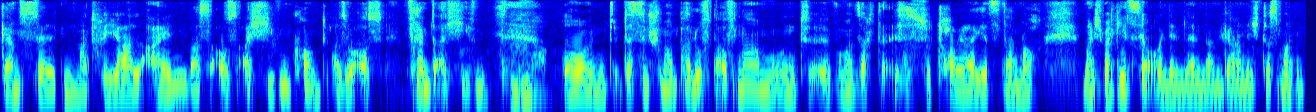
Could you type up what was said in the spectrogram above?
ganz selten Material ein, was aus Archiven kommt, also aus Fremdarchiven. Mhm. Und das sind schon mal ein paar Luftaufnahmen und äh, wo man sagt, ist es zu teuer jetzt da noch. Manchmal geht es ja auch in den Ländern gar nicht, dass man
